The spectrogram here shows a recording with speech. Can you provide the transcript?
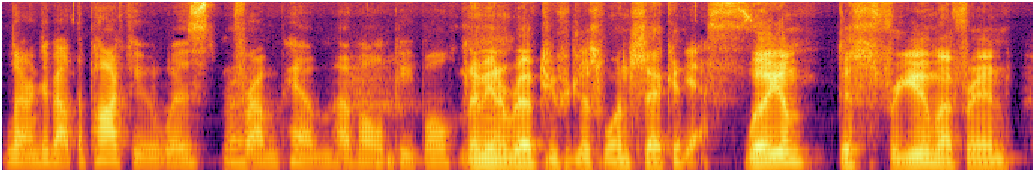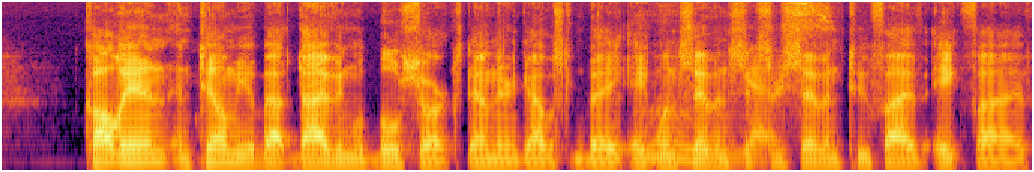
learned about the pacu was Right. from him of all people. Let me interrupt you for just one second. Yes. William, this is for you, my friend. Call in and tell me about diving with bull sharks down there in Galveston Bay. 817 637 2585.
